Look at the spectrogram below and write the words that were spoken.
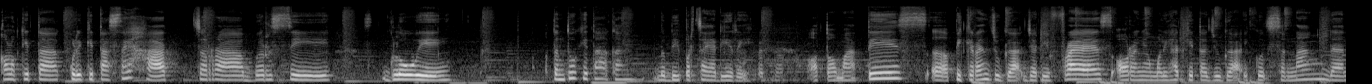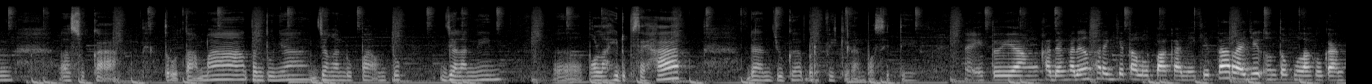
kalau kita kulit kita sehat, cerah, bersih, glowing, tentu kita akan lebih percaya diri. Betul. Otomatis uh, pikiran juga jadi fresh, orang yang melihat kita juga ikut senang dan uh, suka. Terutama tentunya jangan lupa untuk jalanin uh, pola hidup sehat dan juga berpikiran positif. Nah itu yang kadang-kadang sering kita lupakan nih, kita rajin untuk melakukan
